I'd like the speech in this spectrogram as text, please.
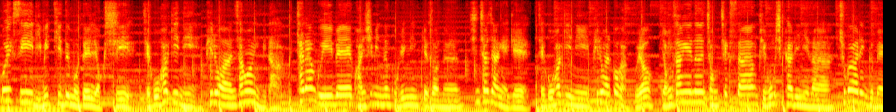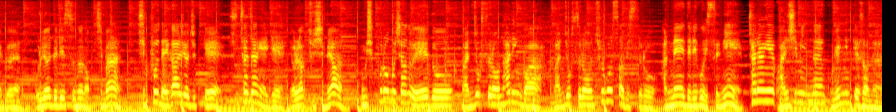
4XE 리미티드 모델 역시 재고 확인이 필요한 상황입니다. 차량 구입에 관심 있는 고객님께서는 신차장에게 재고 확인이 필요할 것 같고요. 영상에는 정책상 비공식 할인이나 추가 할인 금액은 올려드릴 수는 없지만 지프 내가 알려줄게 신차장에게 연락 주시면 공식 프로모션 외에도 만족스러운 할인과 만족스러운 출고 서비스로 안내해드리고 있으니 차량에 관심 있는 고객님께서는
